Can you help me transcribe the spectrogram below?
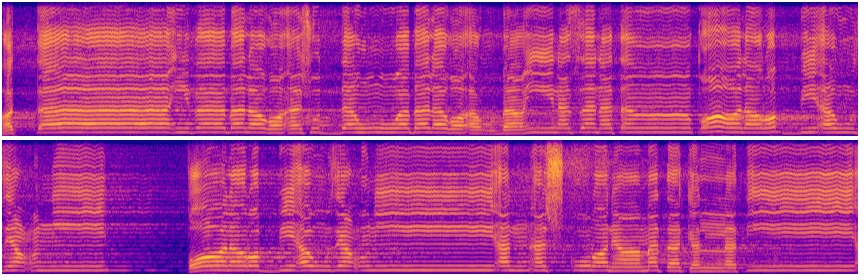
حتى إذا بلغ أشده وبلغ أربعين سنة قال رب أوزعني قال رب أوزعني أن أشكر نعمتك التي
